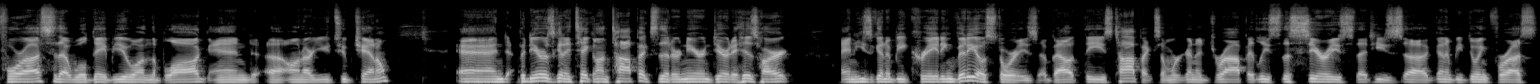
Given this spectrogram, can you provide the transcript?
for us that will debut on the blog and uh, on our YouTube channel. And Badir is going to take on topics that are near and dear to his heart. And he's going to be creating video stories about these topics. And we're going to drop at least this series that he's uh, going to be doing for us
